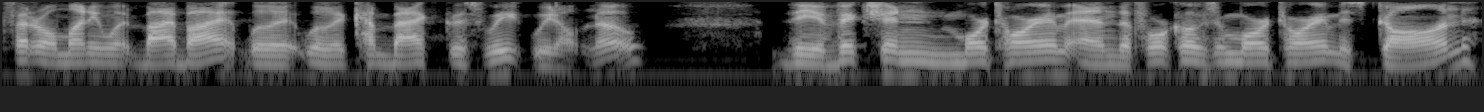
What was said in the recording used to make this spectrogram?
federal money went bye bye. Will it, will it come back this week? We don't know. The eviction moratorium and the foreclosure moratorium is gone.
